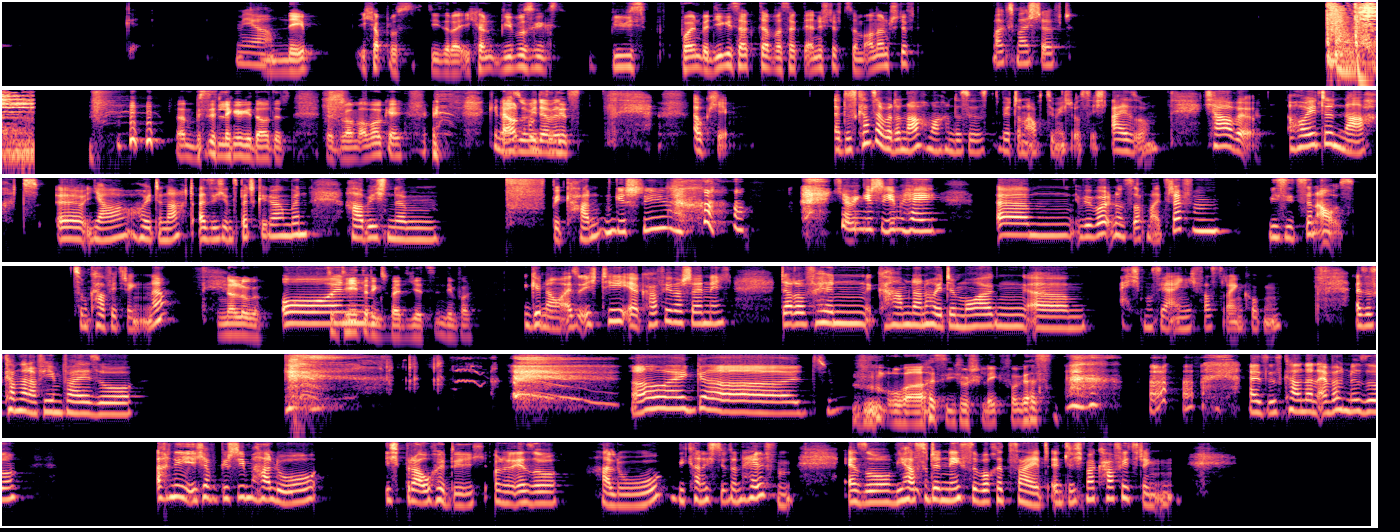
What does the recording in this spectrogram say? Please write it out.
Ja. Nee, ich habe bloß die drei. Ich kann, wie, wie ich es vorhin bei dir gesagt habe, was sagt der eine Stift zum anderen Stift? Maximalstift. Dann ein bisschen länger gedauert, der Drum, aber okay. Genau so wie der Witz. Okay. Äh, das kannst du aber danach machen, das ist, wird dann auch ziemlich lustig. Also, ich habe heute Nacht, äh, ja, heute Nacht, als ich ins Bett gegangen bin, habe ich einem Bekannten geschrieben. ich habe ihm geschrieben, hey, ähm, wir wollten uns doch mal treffen. Wie sieht's denn aus? Zum Kaffee trinken, ne? Na, Logo. Und Zum Tee trinken bei dir jetzt in dem Fall. Genau, also ich Tee, er Kaffee wahrscheinlich. Daraufhin kam dann heute Morgen, ähm, ich muss ja eigentlich fast reingucken. Also es kam dann auf jeden Fall so, Oh mein Gott. Oha, sie verschlägt vergessen. also es kam dann einfach nur so, ach nee, ich habe geschrieben, hallo, ich brauche dich. Und dann er so, hallo, wie kann ich dir dann helfen? Er so, wie hast du denn nächste Woche Zeit? Endlich mal Kaffee trinken.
